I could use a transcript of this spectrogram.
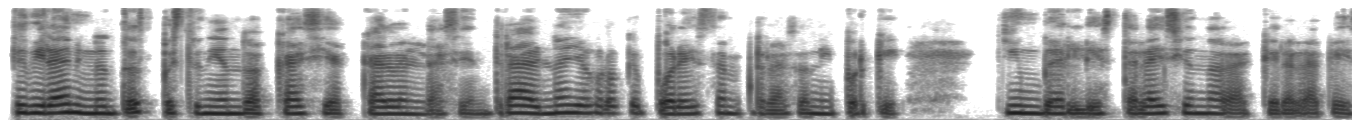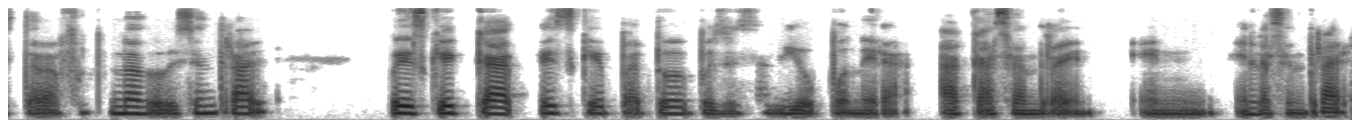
tuviera minutos pues teniendo a Casi a Caro en la central, ¿no? Yo creo que por esa razón y porque Kimberly está lesionada, que era la que estaba funcionando de central, pues que Car es que Pato pues decidió poner a, a Cassandra en, en, en, la central.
